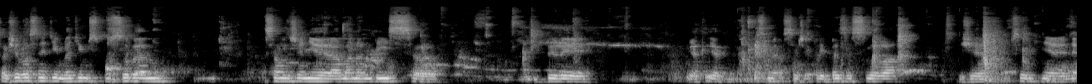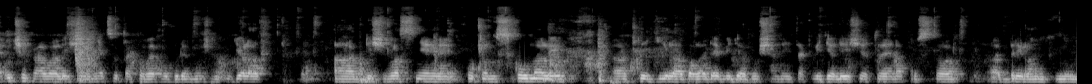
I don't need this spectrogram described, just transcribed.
Takže vlastně tím způsobem samozřejmě Ramanandis eh, byli, jak, jak bychom asi řekli, bez slova, že absolutně neočekávali, že něco takového bude možno udělat. A když vlastně potom zkoumali eh, ty díla Balade Vidyabushany, tak viděli, že to je naprosto eh, brilantní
